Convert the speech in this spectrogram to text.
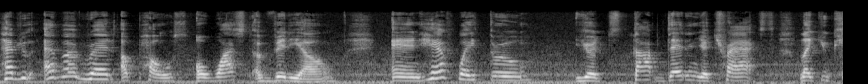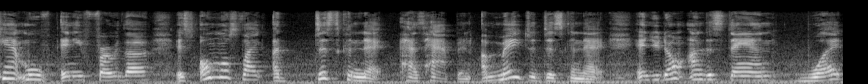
Have you ever read a post or watched a video and halfway through you're stopped dead in your tracks like you can't move any further it's almost like a disconnect has happened, a major disconnect, and you don't understand what,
